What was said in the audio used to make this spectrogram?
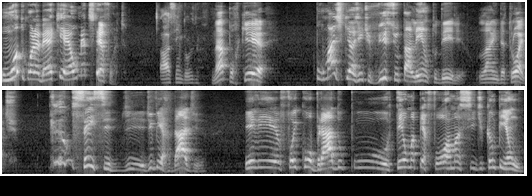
Um outro quarterback é o Matt Stafford. Ah, sem dúvida. Né? Porque por mais que a gente visse o talento dele lá em Detroit, eu não sei se de, de verdade ele foi cobrado por ter uma performance de campeão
